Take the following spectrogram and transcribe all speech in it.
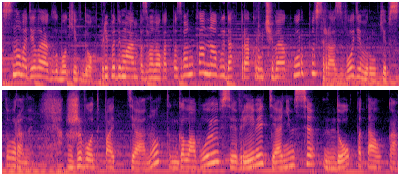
Снова делая глубокий вдох. Приподнимаем позвонок от позвонка. На выдох, прокручивая корпус, разводим руки в стороны. Живот подтянут. Головой все время тянемся до потолка.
